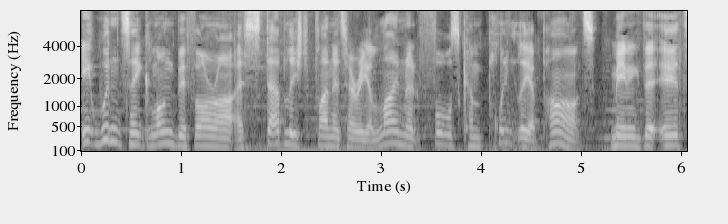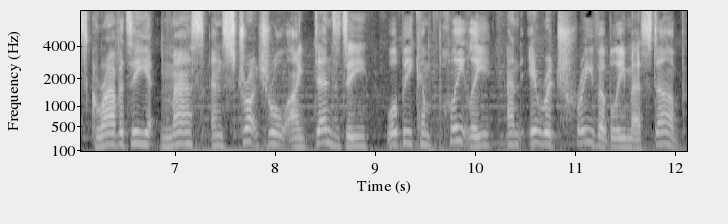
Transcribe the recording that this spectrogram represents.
it wouldn't take long before our established planetary alignment falls completely apart, meaning that Earth's gravity, mass, and structural identity will be completely and irretrievably messed up.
